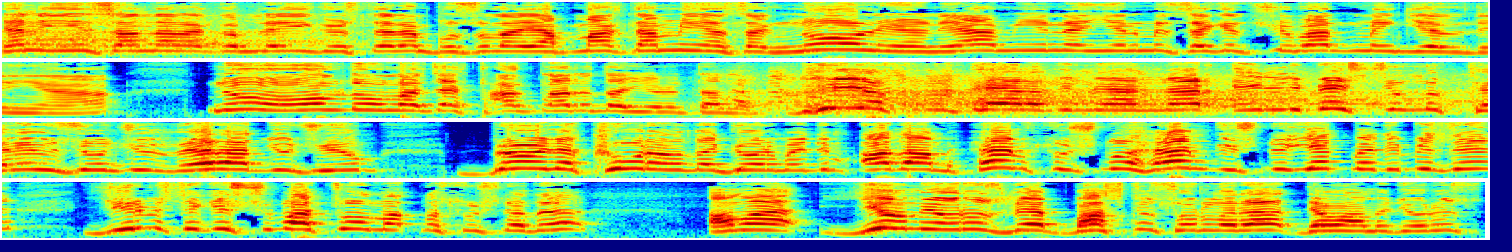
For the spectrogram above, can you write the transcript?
Yani insanlara kıbleyi gösteren pusula yapmaktan mı yasak? Ne oluyor ya? Yine 28 Şubat mı geldin ya? Ne oldu olacak tankları da yürütelim. Duyuyorsunuz değerli dinleyenler 55 yıllık televizyoncu ve radyocuyum. Böyle kıvranı da görmedim. Adam hem suçlu hem güçlü yetmedi bizi 28 Şubatçı olmakla suçladı. Ama yılmıyoruz ve baskın sorulara devam ediyoruz.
